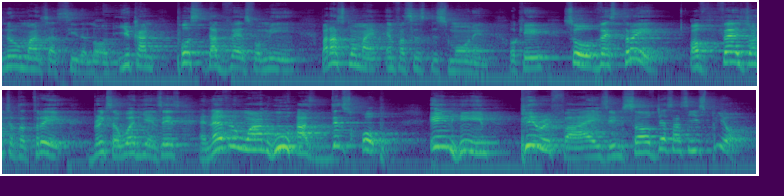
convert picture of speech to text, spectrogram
no man shall see the Lord. You can post that verse for me, but that's not my emphasis this morning. Okay? So, verse 3 of First John chapter 3 brings a word here and says, And everyone who has this hope in him purifies himself just as he is pure.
